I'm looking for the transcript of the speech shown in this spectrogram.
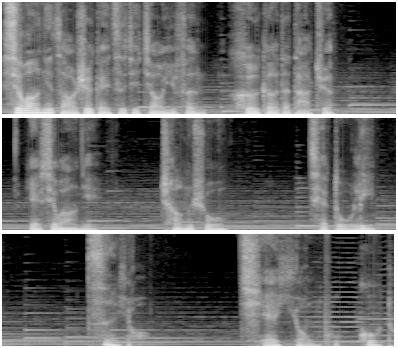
希望你早日给自己交一份合格的答卷，也希望你成熟且独立，自由且永不孤独。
